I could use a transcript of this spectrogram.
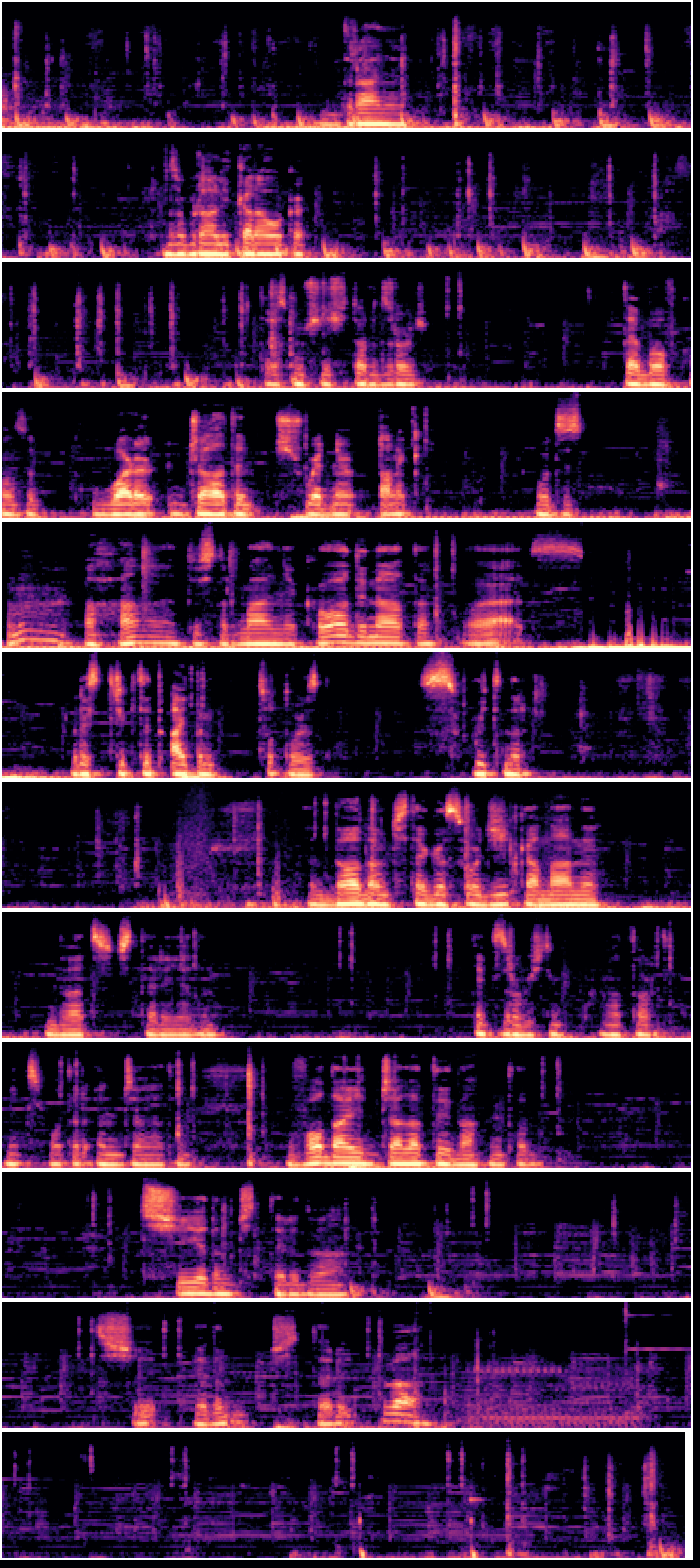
Dranie. Zabrali karaoke. Teraz musi się tort zrobić. To było w koncept Water Gelatin Sweetener Tonic. What is... Aha, to jest normalnie koordynata. What? Restricted item. Co to jest? Sweetener. Dodam ci tego słodzika, many. 2, 3, 4, 1. Jak zrobić ten kurwa tort? Mix water and gelatin. Woda i gelatyna. No to 3, 1, 4, 2. 3, 1, 4, 2.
